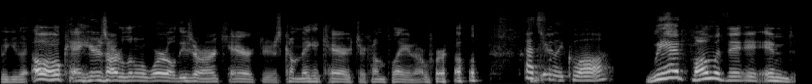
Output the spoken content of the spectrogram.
we'd be like, "Oh, okay, here's our little world. These are our characters. Come make a character. Come play in our world." That's really cool. we had fun with it, and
